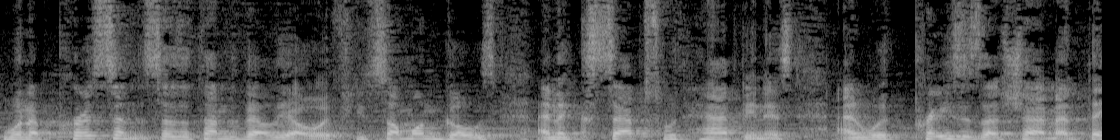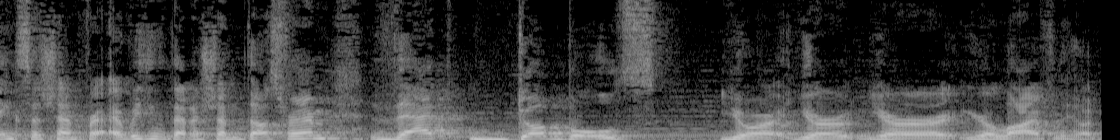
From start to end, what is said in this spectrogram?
When a person says a ton of if you, someone goes and accepts with happiness and with praises Hashem and thanks Hashem for everything that Hashem does for him, that doubles your your your your livelihood.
